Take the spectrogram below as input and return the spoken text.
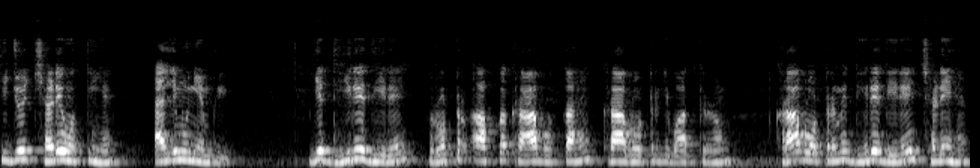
कि जो छड़े होती हैं एल्यूमिनियम की, ये धीरे धीरे रोटर आपका खराब होता है। खराब रोटर की बात कर रहा हूँ। खराब रोटर में धीरे धीरे छड़े हैं।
